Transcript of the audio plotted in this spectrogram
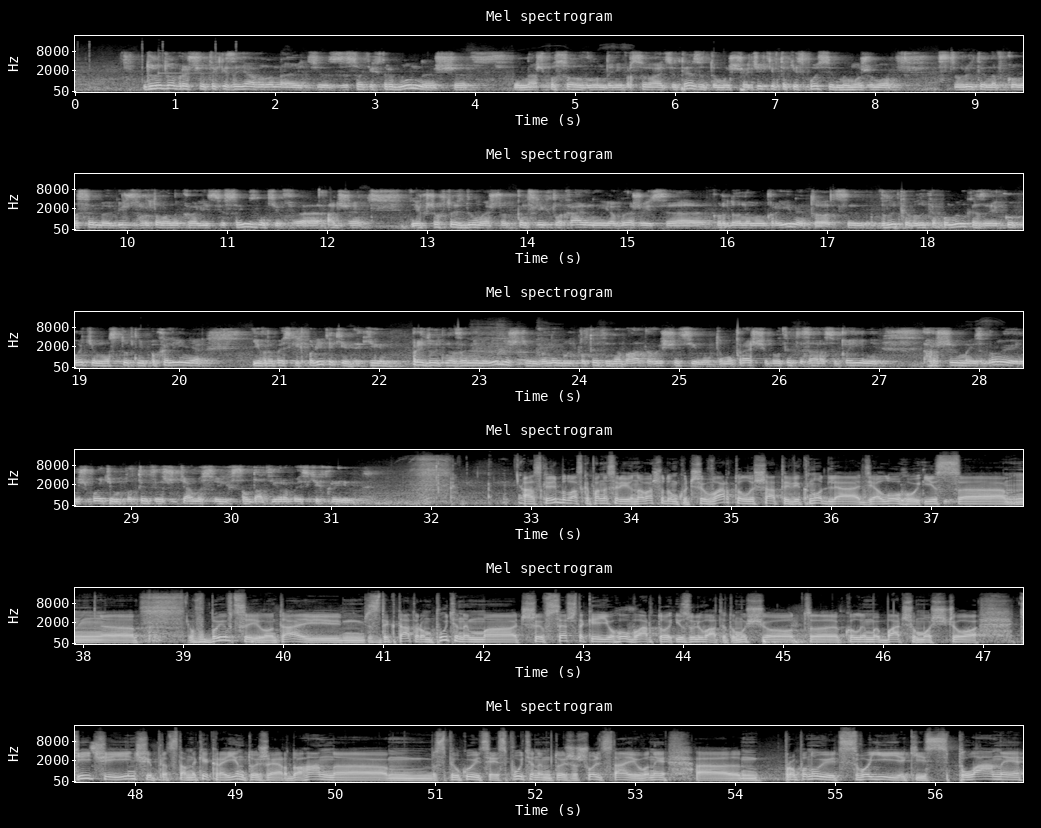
Дуже добре, що такі заяви лунають з високих трибун, що наш посол в Лондоні просуває цю тезу, тому що тільки в такий спосіб ми можемо створити навколо себе більш згуртовану коаліцію союзників. Е, Адже якщо хтось думає, що конфлікт локальний і обмежується кордонами України, то це велика велика помилка, за яку потім наступні покоління європейських політиків, які прийдуть на заміну нинішнім, вони будуть платити набагато вищу ціну. Тому краще платити зараз Україні грошима і зброєю, ніж потім платити життями своїх солдат європейських країн. А скажіть, будь ласка, пане Сергію, на вашу думку, чи варто лишати вікно для діалогу із е, е, вбивцею та і з диктатором Путіним? е, Чи все ж таки його варто ізолювати? Тому що, от коли ми бачимо, що ті чи інші представники країн, той же Ердоган, спілкуються із Путіним, той же Шольц, та і вони пропонують свої якісь плани,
